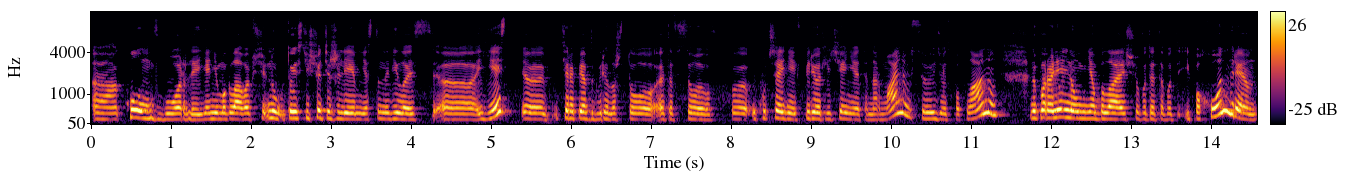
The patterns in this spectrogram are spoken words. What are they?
э, ком в горле, я не могла вообще, ну, то есть еще тяжелее мне становилось э, есть. Э, терапевт говорила, что это все в ухудшение, вперед лечение, это нормально, все идет по плану. Но параллельно у меня была еще вот эта вот ипохондрия,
